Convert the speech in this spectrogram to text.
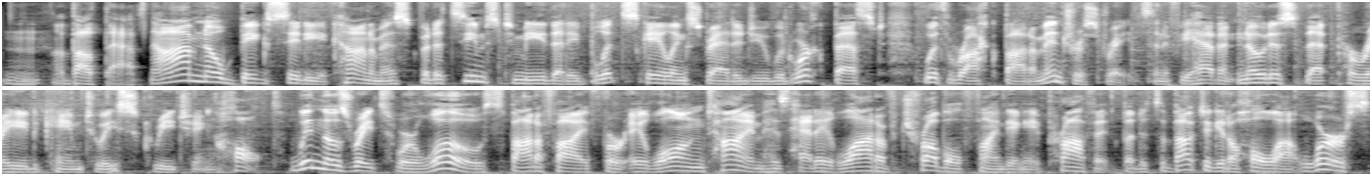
mm, about that. Now, I'm no big city economist, but it seems to me that a blitz scaling strategy would work best with rock bottom interest rates. And if you haven't noticed, that parade came to a screeching halt. When those rates were low, Spotify for a long time has had a lot of trouble finding a profit, but it's about to get a whole lot worse,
